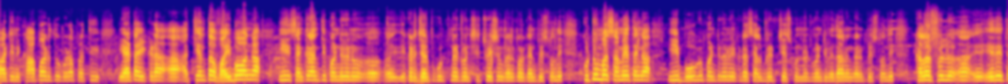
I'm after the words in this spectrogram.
వాటిని కాపాడుతూ కూడా ప్రతి ఏటా ఇక్కడ అత్యంత వైభవంగా ఈ సంక్రాంతి పండుగను ఇక్కడ జరుపుకుంటున్నటువంటి సిచ్యువేషన్ కూడా కనిపిస్తుంది. కుటుంబ సమేతంగా ఈ భోగి పండుగను ఇక్కడ సెలబ్రేట్ చేసుకుంటున్నటువంటి విధానం కనిపిస్తుంది. కలర్ఫుల్ ఏదైతే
